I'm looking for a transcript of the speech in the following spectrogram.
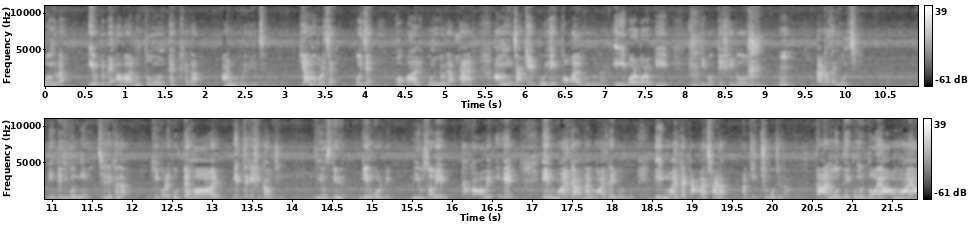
বন্ধুরা, ইউটিউবে আবার নতুন এক খেলা আরম্ভ করে দিয়েছে। কি আরম্ভ করেছে? ওই যে কপাল কুণ্ডলা। হ্যাঁ আমি যাকে বলি কপাল কুণ্ডলা। এই বড় বড় টিপ করতে সিঁদুর। হুম, তার কথাই বলছি। তিনটে জীবন নিয়ে ছেলে খেলা, কী করে করতে হয়? এর থেকে শেখা উচিত। ভিউজ গেন করবে। ভিউজ হবে, টাকা হবে। এ এই মালটা হ্যাঁ মালটাই বলব। এই মালটা টাকা ছাড়া আর কিচ্ছু বোঝে না। তার মধ্যে কোনো দয়া, মায়া,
